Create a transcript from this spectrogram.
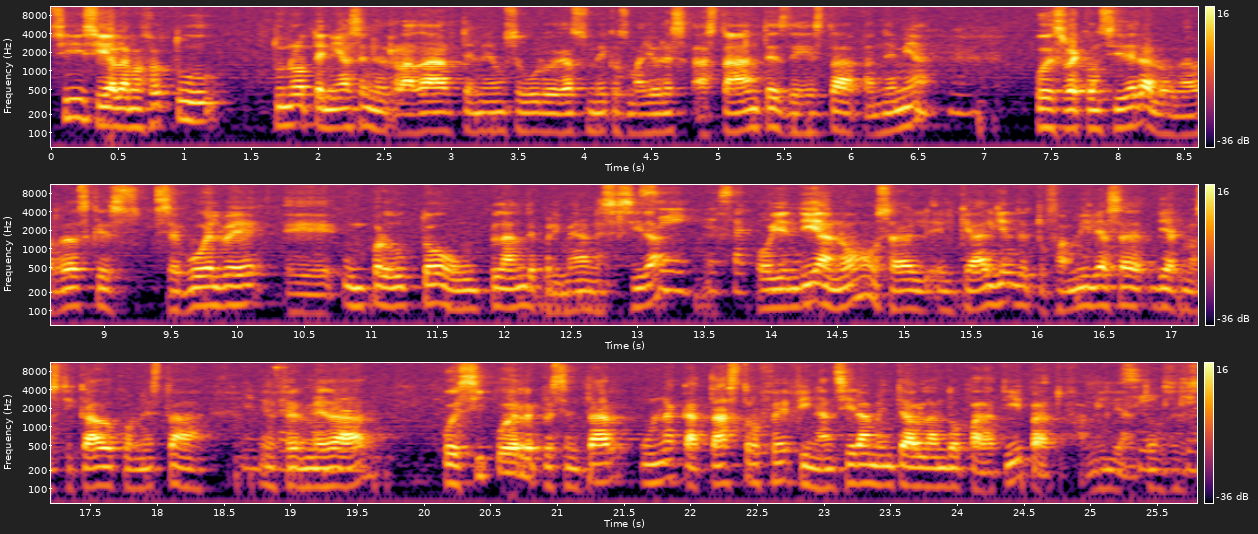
Sí, sí, a lo mejor tú, tú no tenías en el radar tener un seguro de gastos médicos mayores hasta antes de esta pandemia, pues reconsidéralo. La verdad es que se vuelve eh, un producto o un plan de primera necesidad. Sí, exacto. Hoy en día, ¿no? O sea, el, que alguien de tu familia sea diagnosticado con esta enfermedad pues sí puede representar una catástrofe financieramente hablando para ti y para tu familia. Entonces,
